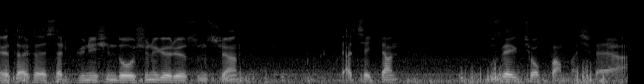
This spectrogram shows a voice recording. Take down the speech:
Evet arkadaşlar güneşin doğuşunu görüyorsunuz şu an. Gerçekten bu zevk çok bambaşka ya.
